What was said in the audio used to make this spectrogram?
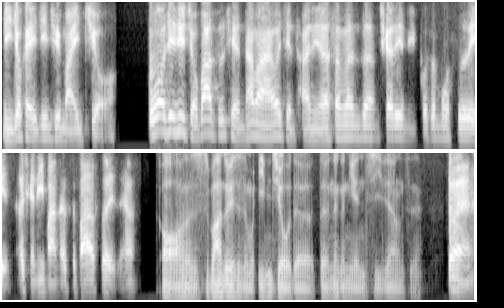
你就可以进去买酒。不过进去酒吧之前，他们还会检查你的身份证，确定你不是穆斯林，而且你满了十八岁这样。哦哦，十八岁是什么饮酒的的那个年纪这样子？对，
